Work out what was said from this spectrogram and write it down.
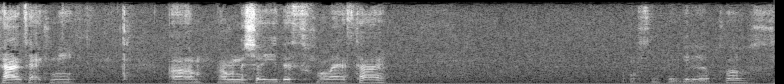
contact me. Um, I'm going to show you this one last time. Let's see if I get it up close.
